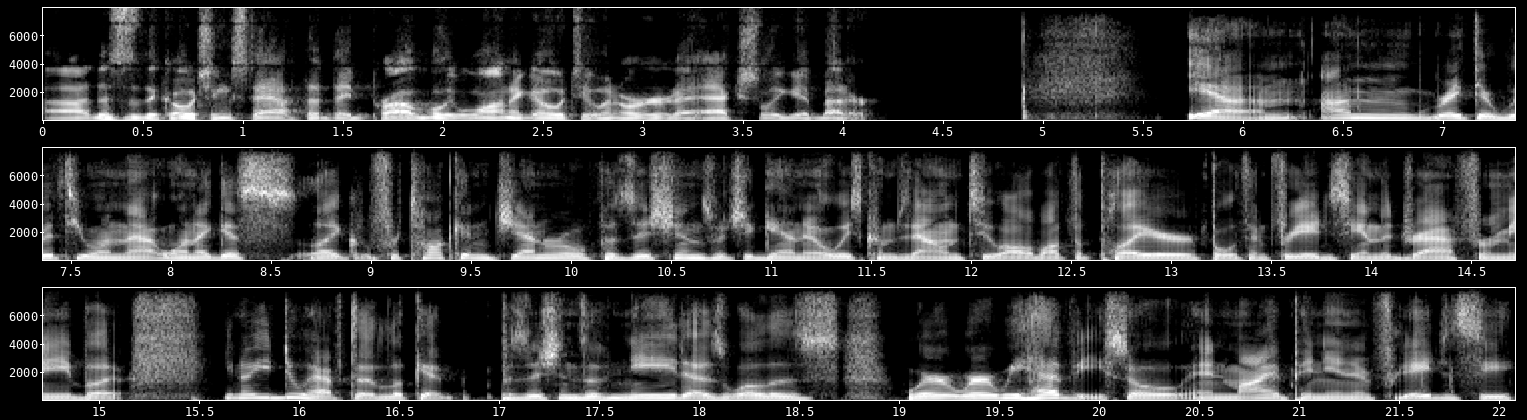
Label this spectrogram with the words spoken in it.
uh, this is the coaching staff that they'd probably want to go to in order to actually get better. Yeah, I'm, I'm right there with you on that one. I guess, like, if we're talking general positions, which again, it always comes down to all about the player, both in free agency and the draft for me. But, you know, you do have to look at positions of need as well as where, where are we heavy. So, in my opinion, in free agency,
